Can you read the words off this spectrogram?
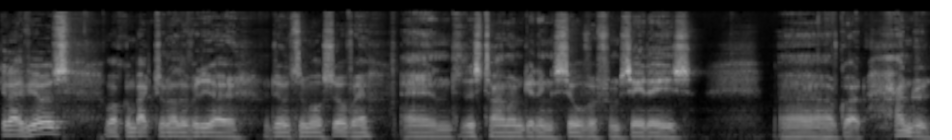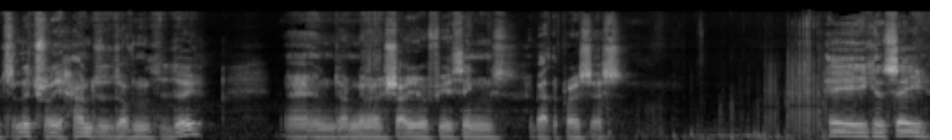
G'day viewers, welcome back to another video. We're doing some more silver and this time I'm getting silver from CDs. Uh, I've got hundreds, literally hundreds of them to do and I'm going to show you a few things about the process. Here you can see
